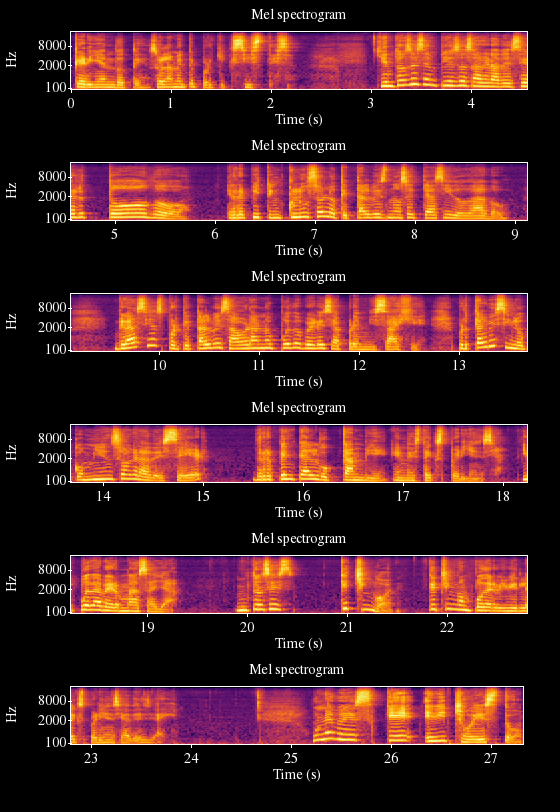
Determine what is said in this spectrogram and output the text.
queriéndote solamente porque existes. Y entonces empiezas a agradecer todo, y repito, incluso lo que tal vez no se te ha sido dado. Gracias porque tal vez ahora no puedo ver ese aprendizaje, pero tal vez si lo comienzo a agradecer, de repente algo cambie en esta experiencia y pueda haber más allá. Entonces, qué chingón, qué chingón poder vivir la experiencia desde ahí. Una vez que he dicho esto,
